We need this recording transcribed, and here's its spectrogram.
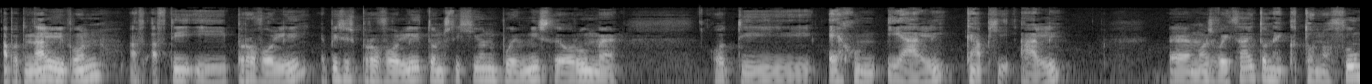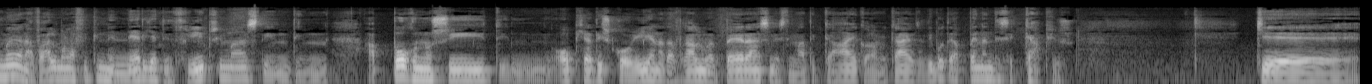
Από την άλλη λοιπόν αυτή η προβολή, επίσης προβολή των στοιχείων που εμείς θεωρούμε ότι έχουν οι άλλοι, κάποιοι άλλοι, ε, μας βοηθάει το να εκτονωθούμε, να βάλουμε όλη αυτή την ενέργεια, την θλίψη μας, την, την απόγνωση, την όποια δυσκολία να τα βγάλουμε πέρα συναισθηματικά, οικονομικά ή οτιδήποτε απέναντι σε κάποιους. Και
